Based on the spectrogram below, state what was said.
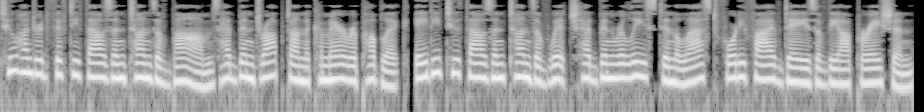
250,000 tons of bombs had been dropped on the Khmer Republic, 82,000 tons of which had been released in the last 45 days of the operation.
